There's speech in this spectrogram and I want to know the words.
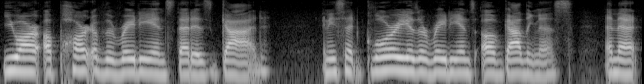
you are a part of the radiance that is God. And he said, Glory is a radiance of godliness, and that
